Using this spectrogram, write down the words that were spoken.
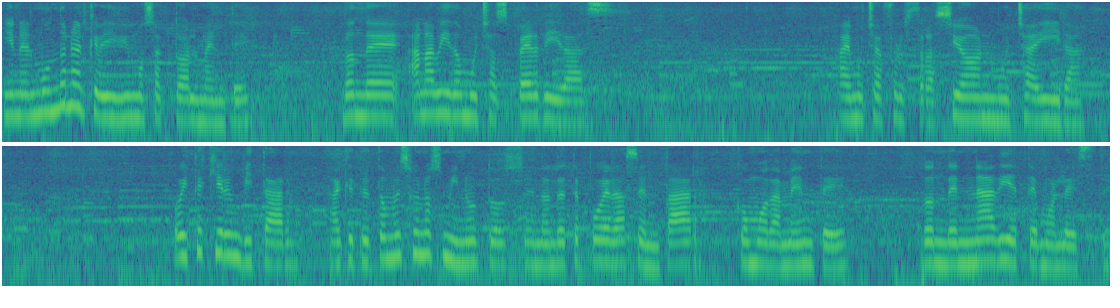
Y en el mundo en el que vivimos actualmente, donde han habido muchas pérdidas, hay mucha frustración, mucha ira, Hoy te quiero invitar a que te tomes unos minutos en donde te puedas sentar cómodamente, donde nadie te moleste.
